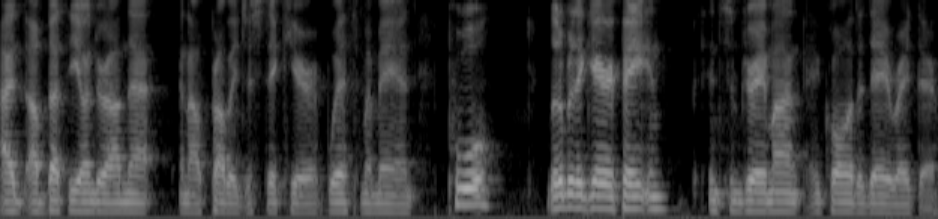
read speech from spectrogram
I, will bet the under on that, and I'll probably just stick here with my man Poole, a little bit of Gary Payton, and some Draymond, and call it a day right there.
